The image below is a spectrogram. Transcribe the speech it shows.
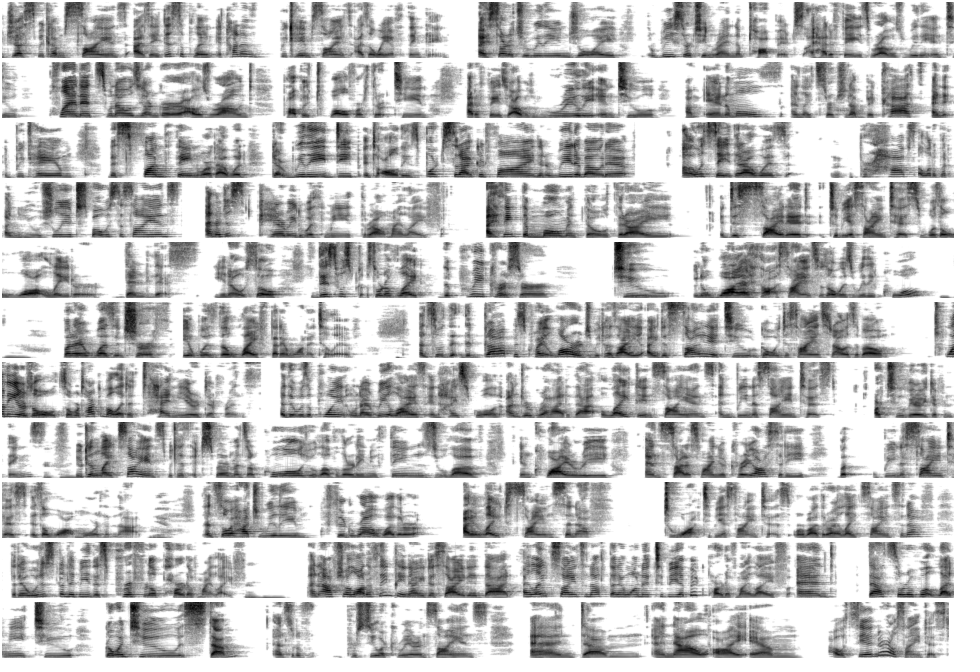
just become science as a discipline, it kind of became science as a way of thinking. I started to really enjoy researching random topics. I had a phase where I was really into planets when I was younger. I was around probably 12 or 13 at a phase where I was really into um, animals and like searching up big cats. And it became this fun thing where I would get really deep into all these books that I could find and read about it. I would say that I was mm, perhaps a little bit unusually exposed to science and it just carried with me throughout my life. I think the moment though that I decided to be a scientist was a lot later than this, you know? So this was sort of like the precursor to, you know, why I thought science was always really cool, mm-hmm. but I wasn't sure if it was the life that I wanted to live. And so the, the gap is quite large because I, I decided to go into science when I was about 20 years old. So we're talking about like a 10 year difference. There was a point when I realized in high school and undergrad that liking science and being a scientist are two very different things. Mm-hmm. You can like science because experiments are cool, you love learning new things, you love inquiry and satisfying your curiosity, but being a scientist is a lot more than that. Yeah. And so I had to really figure out whether I liked science enough to want to be a scientist or whether I liked science enough that it was just going to be this peripheral part of my life. Mm-hmm. And after a lot of thinking, I decided that I liked science enough that I wanted to be a big part of my life. And that's sort of what led me to go into STEM and sort of pursue a career in science. And um, and now I am, I would say, a neuroscientist.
